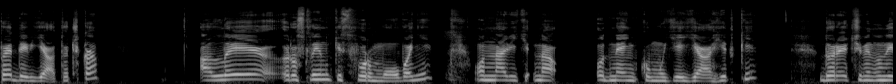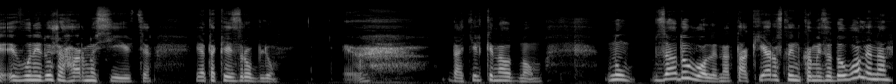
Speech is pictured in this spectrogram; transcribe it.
П9. Але рослинки сформовані. Он навіть на одненькому є ягідки. До речі, вони, вони дуже гарно сіються. Я таке зроблю. Да, тільки на одному. Ну, задоволена. Так, я рослинками задоволена.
